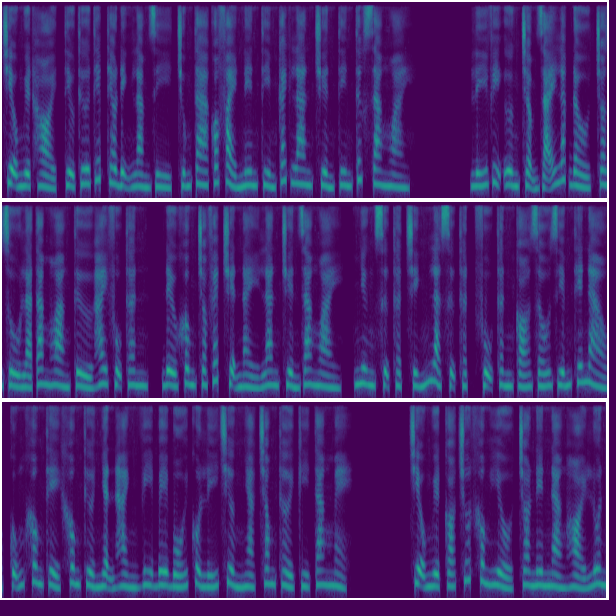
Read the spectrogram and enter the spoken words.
Triệu Nguyệt hỏi, tiểu thư tiếp theo định làm gì, chúng ta có phải nên tìm cách lan truyền tin tức ra ngoài? Lý Vị Ương chậm rãi lắc đầu cho dù là tam hoàng tử hay phụ thân, đều không cho phép chuyện này lan truyền ra ngoài, nhưng sự thật chính là sự thật phụ thân có giấu giếm thế nào cũng không thể không thừa nhận hành vi bê bối của Lý Trường Nhạc trong thời kỳ tang mẹ. Triệu Nguyệt có chút không hiểu cho nên nàng hỏi luôn,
